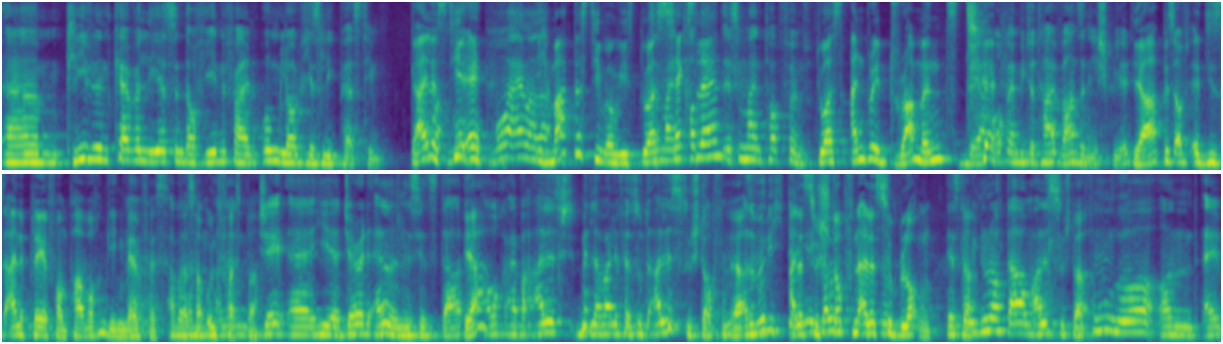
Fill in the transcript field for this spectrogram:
ähm, Cleveland Cavaliers sind auf jeden Fall ein unglaubliches League Pass Team. Geiles Mo- Team, ey. Mo- Mo- Ich mag das Team irgendwie. Du hast mein Top, Sexland, ist in meinen Top 5. du hast Andre Drummond, Der auch irgendwie total wahnsinnig spielt. ja, bis auf äh, dieses eine Play vor ein paar Wochen gegen Memphis. Aber das war dann- unfassbar. dann J, äh, hier, Jared Allen ist jetzt da. der Ja. Auch einfach alles, mittlerweile versucht alles zu stopfen. Ja. Also wirklich. alles ich zu stopfen, alles zu blocken. Der ist, glaube ich, Ja. nur noch da, um alles zu stopfen. So. Und ey,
